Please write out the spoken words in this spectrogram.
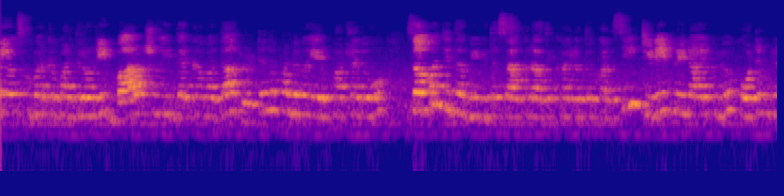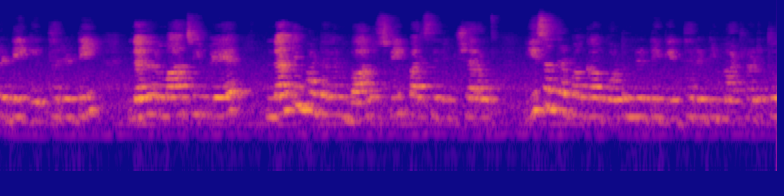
నియోజకవర్గ పరిధిలోని బారా షహీద్ దర్గా వద్ద రొట్టెల పండుగ ఏర్పాట్లను సంబంధిత వివిధ శాఖల అధికారులతో కలిసి టీడీపీ నాయకులు కోటమిరెడ్డి గిద్దరెడ్డి నగర మాజీ మేయర్ నంది మండలం బాలుశ్రీ పరిశీలించారు. ఈ సందర్భంగా కోటంరెడ్డి గిద్దరెడ్డి మాట్లాడుతూ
